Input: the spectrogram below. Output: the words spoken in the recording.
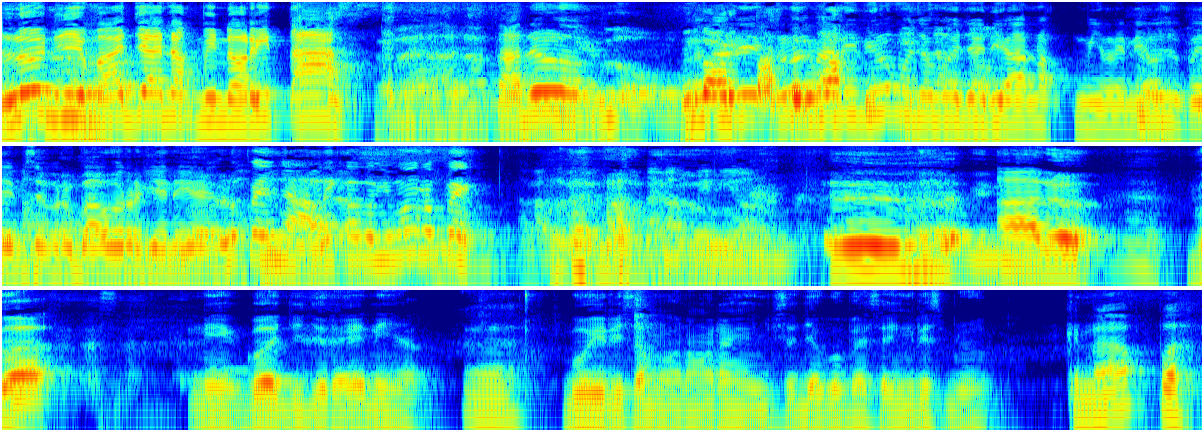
lu diem aja anak minoritas. Tadi lu lu tadi Minoritas lu tadi bilang mau coba jadi anak milenial supaya bisa berbaur gini. Lu pengen nyalek apa gimana pek? Anak aduh. gue nih gue jujur aja nih ya. Eh, gue iri sama orang-orang yang bisa jago bahasa Inggris bro. Kenapa?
